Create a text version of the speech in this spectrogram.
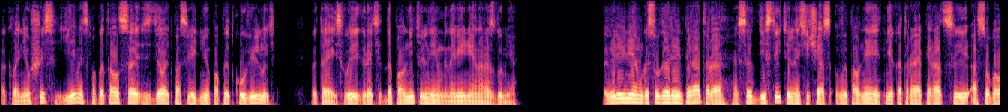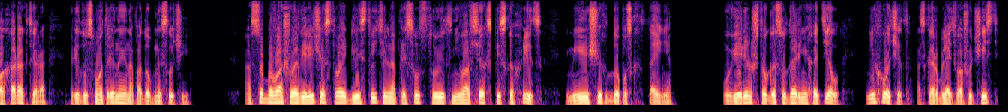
Поклонившись, Емец попытался сделать последнюю попытку увильнуть, пытаясь выиграть дополнительные мгновения на раздумья. По велениям государя-императора, Эсет действительно сейчас выполняет некоторые операции особого характера, предусмотренные на подобный случай. особо вашего величества действительно присутствует не во всех списках лиц, имеющих допуск к тайне. Уверен, что государь не хотел, не хочет оскорблять вашу честь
